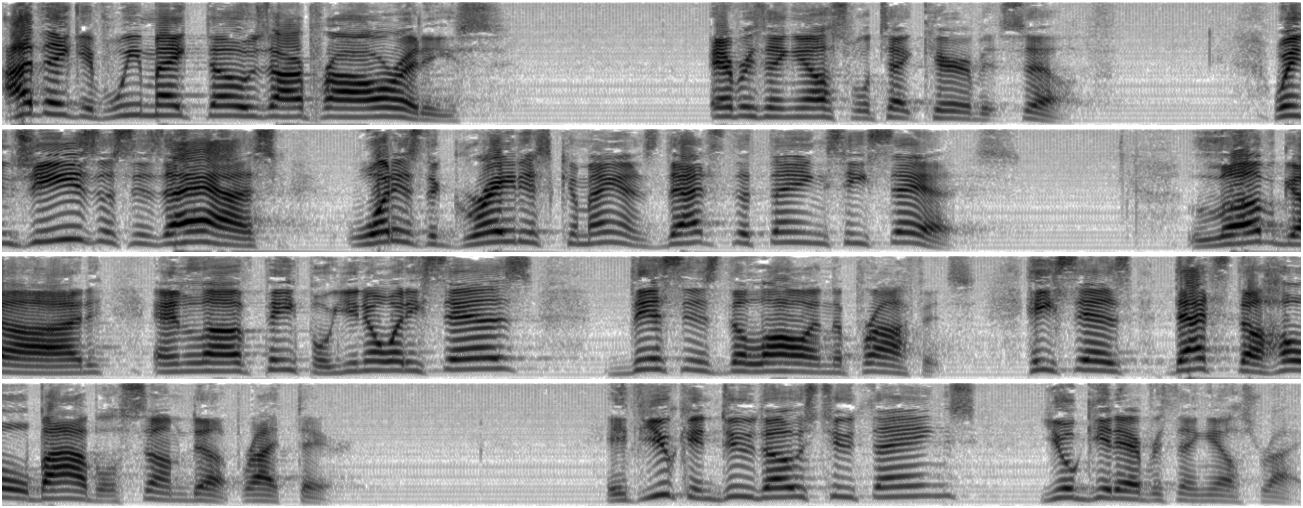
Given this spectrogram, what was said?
I think if we make those our priorities, everything else will take care of itself. When Jesus is asked, what is the greatest commands? That's the things he says. Love God and love people. You know what he says? This is the law and the prophets. He says that's the whole Bible summed up right there. If you can do those two things, you'll get everything else right.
